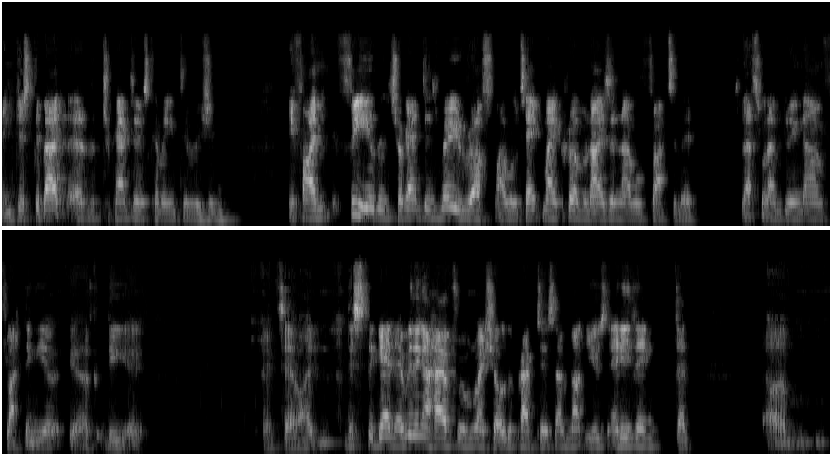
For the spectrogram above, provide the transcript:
and just about uh, the trochanter is coming into vision. If I feel the trochanter is very rough, I will take my acromionizer and I will flatten it. So that's what I'm doing now. I'm flattening the, uh, the uh, so I, this is again everything I have from my shoulder practice. I've not used anything that um,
